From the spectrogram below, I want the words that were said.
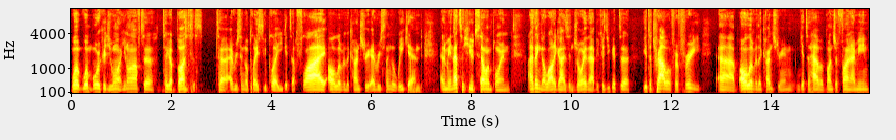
what what more could you want? You don't have to take a bus to, to every single place you play. You get to fly all over the country every single weekend, and I mean that's a huge selling point. I think a lot of guys enjoy that because you get to you get to travel for free uh, all over the country and get to have a bunch of fun. I mean,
